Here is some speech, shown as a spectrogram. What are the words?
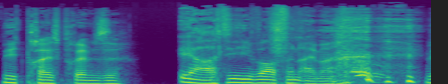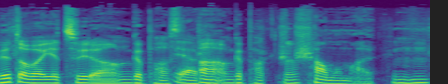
Mietpreisbremse. ja, die war für einen Eimer. Wird aber jetzt wieder angepasst, Ja, schon. angepackt. Ne? Schauen wir mal. Mhm.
